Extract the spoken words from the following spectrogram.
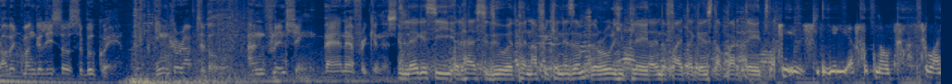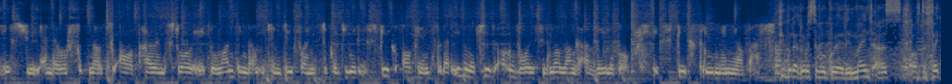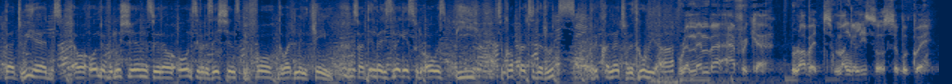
Robert Mangaliso Sobukwe. Incorruptible, unflinching Pan Africanist. Legacy, it has to do with Pan Africanism, the role he played in the fight against apartheid. He is really a footnote to our history and there were a footnote to our current story. The one thing that we can do for him is to continue to speak of him so that even if his own voice is no longer available, it speaks through many of us. People like Robert Sobukwe remind us of the fact that we had our own revolutions, we had our own civilizations before the white men came. So I think that his legacy would always be to go back to the roots, reconnect with who we are. Remember Africa. Robert Mangaliso Sobukwe.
